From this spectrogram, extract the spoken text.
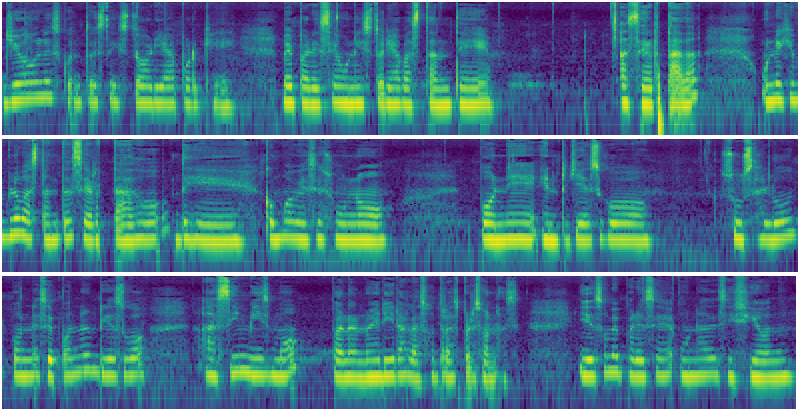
Yo les cuento esta historia porque me parece una historia bastante acertada, un ejemplo bastante acertado de cómo a veces uno pone en riesgo su salud, pone, se pone en riesgo a sí mismo para no herir a las otras personas. Y eso me parece una decisión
